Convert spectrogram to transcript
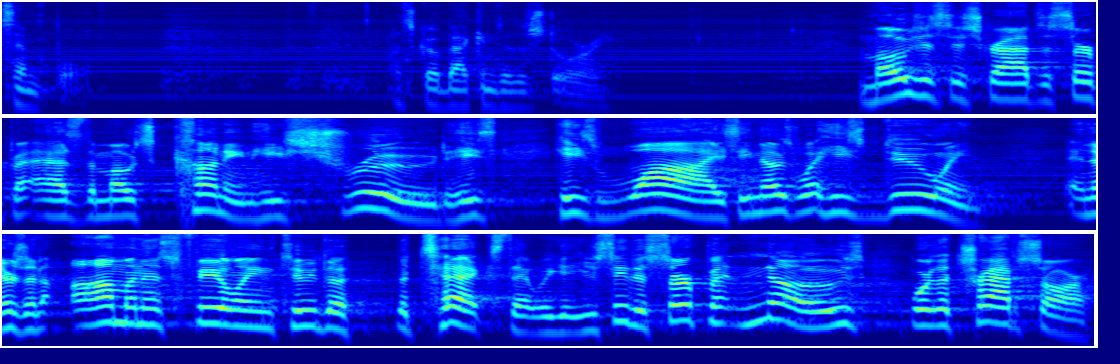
temple. Let's go back into the story. Moses describes the serpent as the most cunning. He's shrewd, he's, he's wise, he knows what he's doing. And there's an ominous feeling to the, the text that we get. You see, the serpent knows where the traps are.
